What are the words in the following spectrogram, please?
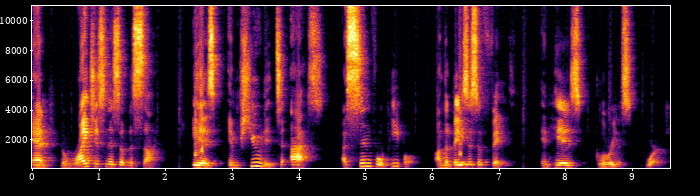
And the righteousness of the Son is imputed to us, a sinful people, on the basis of faith in His glorious work.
